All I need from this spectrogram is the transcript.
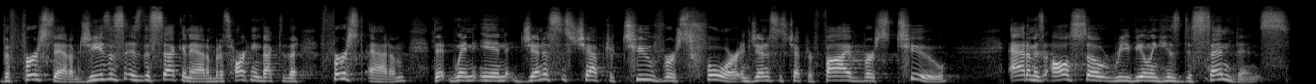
the first Adam. Jesus is the second Adam, but it's hearkening back to the first Adam. That when in Genesis chapter 2, verse 4, and Genesis chapter 5, verse 2, Adam is also revealing his descendants.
